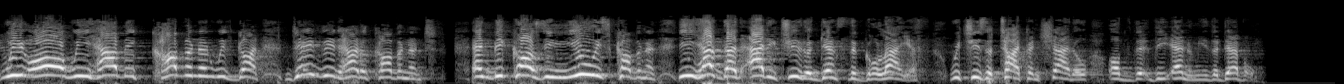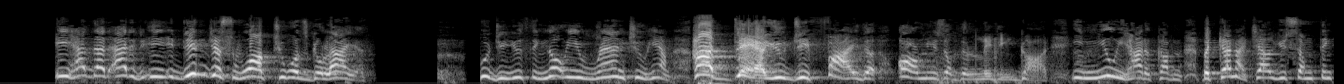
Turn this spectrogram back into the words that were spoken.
We are, we have a covenant with God. David had a covenant. And because he knew his covenant, he had that attitude against the Goliath, which is a type and shadow of the, the enemy, the devil. He had that attitude. He, didn't just walk towards Goliath. Who do you think? No, he ran to him. How dare you defy the armies of the living God? He knew he had a covenant. But can I tell you something?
